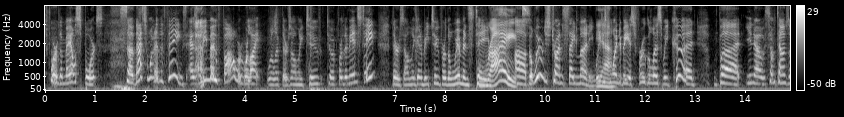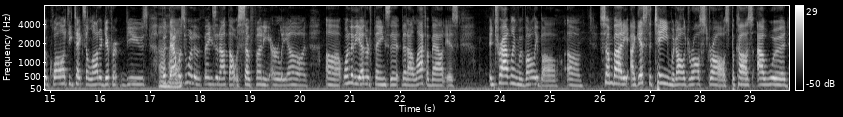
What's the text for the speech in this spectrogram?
for the male sports. So that's one of the things. As we move forward, we're like, well, if there's only two to for the men's team, there's only going to be two for the women's team. Right. Uh, but we were just trying to save money. We Yeah. just wanted to be as frugal as we could. But you know, sometimes the quality takes a lot of different views. But Uh-huh. that was one of the things that I thought was so funny early on. Uh, one of the other things that, that I laugh about is in traveling with volleyball, um, somebody, I guess the team would all draw straws because I would.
